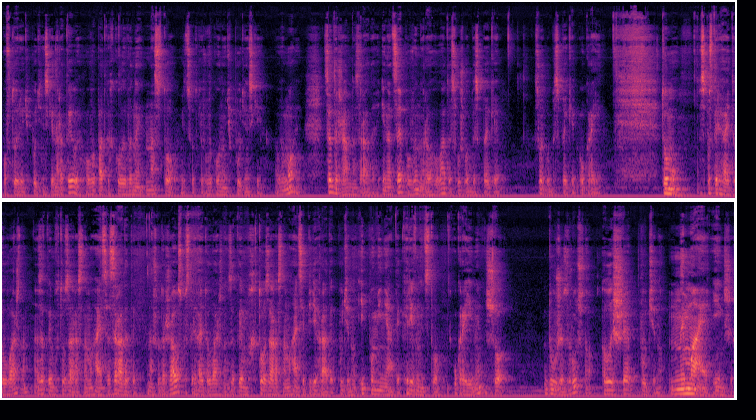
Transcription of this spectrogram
повторюють путінські наративи, у випадках, коли вони на 100% виконують путінські вимоги, це державна зрада. І на це повинна реагувати Служба безпеки, Служба безпеки України. Тому спостерігайте уважно за тим, хто зараз намагається зрадити нашу державу. Спостерігайте уважно за тим, хто зараз намагається підіграти Путіну і поміняти керівництво України, що дуже зручно лише Путіну. Немає інших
